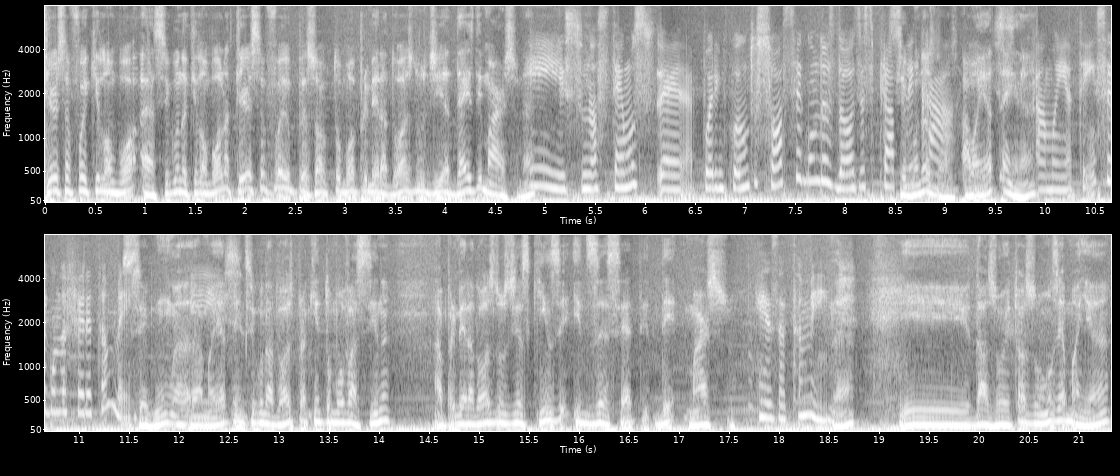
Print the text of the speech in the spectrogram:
Terça foi quilombola, a segunda quilombola, terça foi o pessoal que tomou a primeira dose no dia 10 de março, né? Isso, nós temos, é, por enquanto, só segundas doses para aplicar. Doses. Amanhã Isso. tem, né? Amanhã tem segunda-feira também. Segunda, amanhã tem segunda dose para quem tomou vacina, a primeira dose nos dias 15 e 17 de março. Exatamente. Né? E das 8 às 11 amanhã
